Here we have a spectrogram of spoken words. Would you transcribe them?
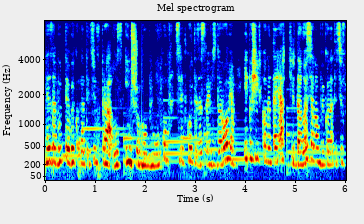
Не забудьте виконати цю вправу з іншого боку. Слідкуйте за своїм здоров'ям і пишіть в коментарях, чи вдалося вам виконати цю вправу.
